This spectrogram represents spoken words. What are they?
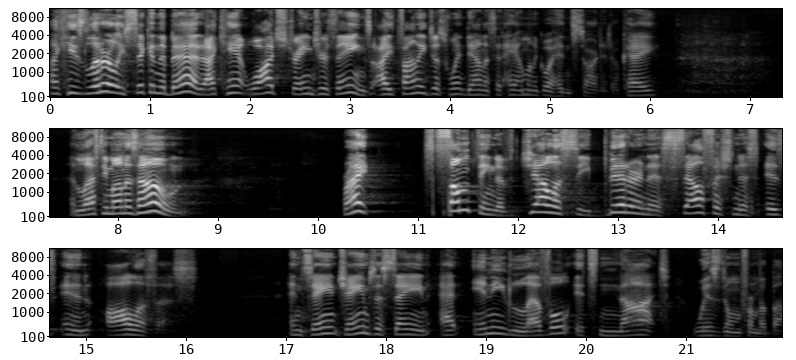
Like he's literally sick in the bed. I can't watch Stranger Things. I finally just went down and said, Hey, I'm going to go ahead and start it, okay? And left him on his own. Right? Something of jealousy, bitterness, selfishness is in all of us. And James is saying, at any level, it's not wisdom from above.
